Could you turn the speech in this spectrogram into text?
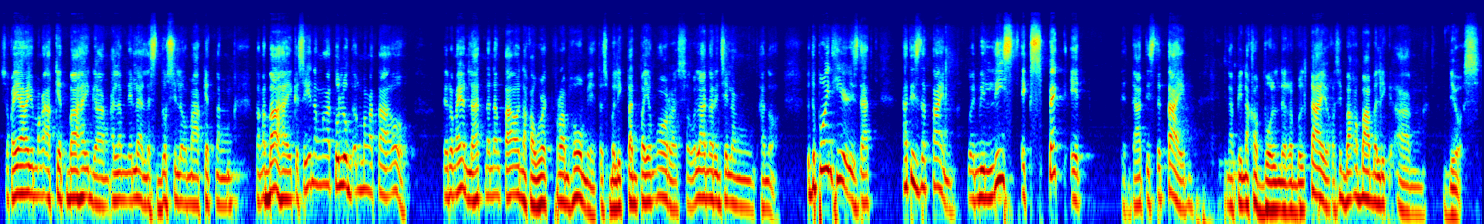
So kaya yung mga akyat bahay gang, alam nila, alas dos sila umakyat ng mga bahay kasi yun ang mga tulog ang mga tao. Pero ngayon, lahat na ng tao naka-work from home eh. Tapos baliktad pa yung oras. So wala na rin silang ano. But the point here is that that is the time when we least expect it, then that is the time na pinaka-vulnerable tayo kasi baka babalik ang Diyos.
